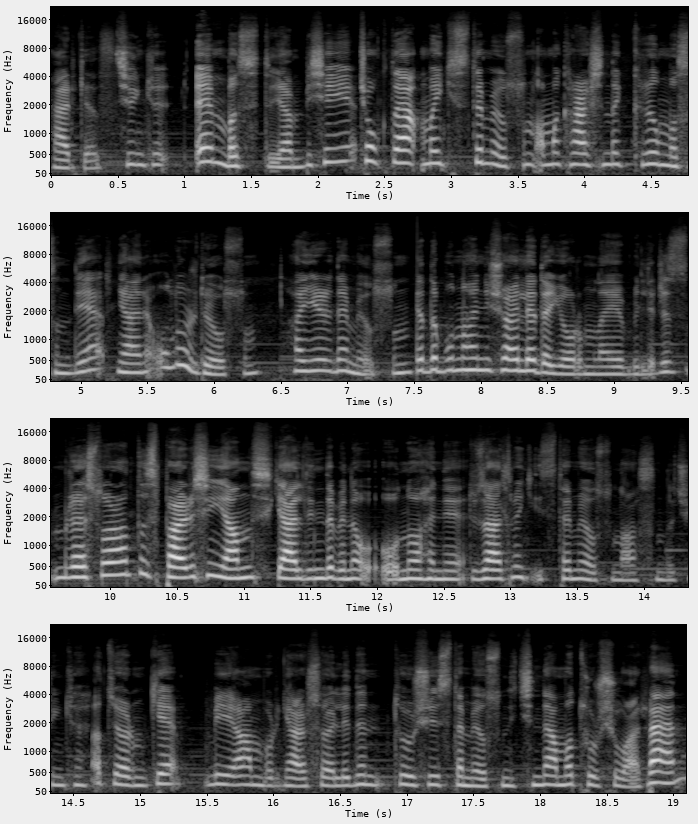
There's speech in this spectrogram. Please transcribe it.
herkes. Çünkü en basiti yani bir şeyi çok da yapmak istemiyorsun ama karşındaki kırılmasın diye yani olur diyorsun. Hayır demiyorsun. Ya da bunu hani şöyle de yorumlayabiliriz. Restoranda siparişin yanlış geldiğinde beni onu hani düzeltmek istemiyorsun aslında. Çünkü atıyorum ki bir hamburger söyledin turşu istemiyorsun içinde ama turşu var. Ben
